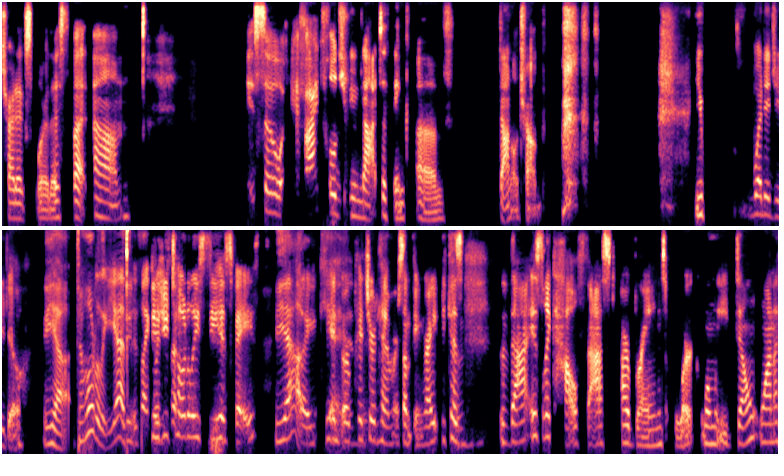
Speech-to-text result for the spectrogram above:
try to explore this but um so if i told you not to think of donald trump you what did you do? Yeah totally yes did, it's like did you totally see his face yeah like or pictured him or something right? Because mm-hmm that is like how fast our brains work. When we don't want to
